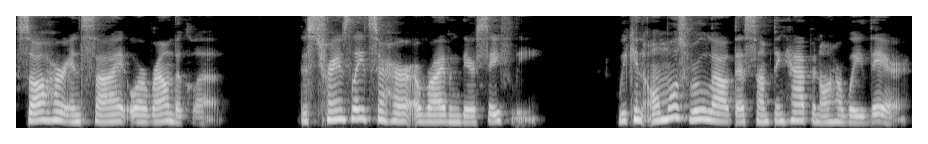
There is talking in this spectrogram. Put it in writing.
saw her inside or around the club. This translates to her arriving there safely. We can almost rule out that something happened on her way there.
